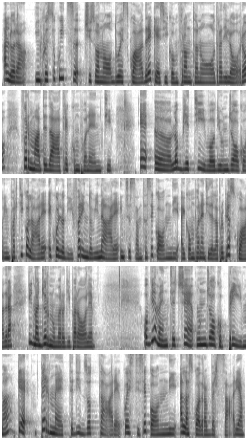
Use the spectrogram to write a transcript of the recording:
Allora, in questo quiz ci sono due squadre che si confrontano tra di loro, formate da tre componenti. E uh, l'obiettivo di un gioco in particolare è quello di far indovinare in 60 secondi ai componenti della propria squadra il maggior numero di parole. Ovviamente c'è un gioco prima che permette di zottare questi secondi alla squadra avversaria.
